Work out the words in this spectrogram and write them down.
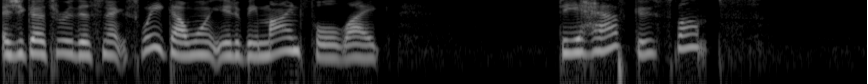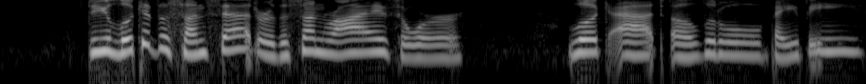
As you go through this next week, I want you to be mindful like, do you have goosebumps? Do you look at the sunset or the sunrise or look at a little baby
